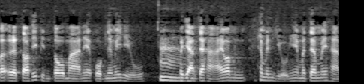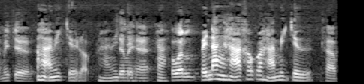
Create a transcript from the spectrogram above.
พอเออตอนที่ปิ่นโตมาเนี่ย ผมยังไม่หิวอ่าพยายามจะหาให้ว่ามันให้มันหิวเนี่ยมันจะไม่หาไม่เจอ หาไม่เจอหรอกหาไม่เจใช่อไหมฮะค่ะเพราะว่าไปนั่งหาเขาก็หาไม่เจอครับ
